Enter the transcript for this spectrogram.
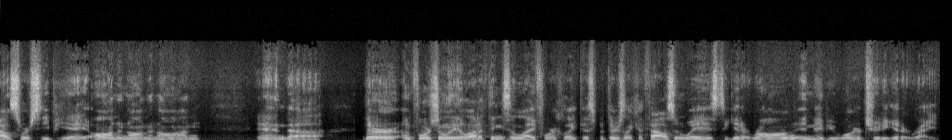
outsource CPA, on and on and on. And uh, there are unfortunately a lot of things in life work like this, but there's like a thousand ways to get it wrong, and maybe one or two to get it right.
